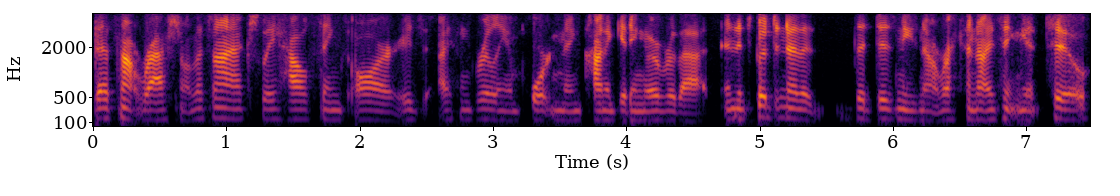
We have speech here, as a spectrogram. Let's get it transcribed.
that's not rational. That's not actually how things are. Is I think really important and kind of getting over that. And it's good to know that that Disney's not recognizing it too.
